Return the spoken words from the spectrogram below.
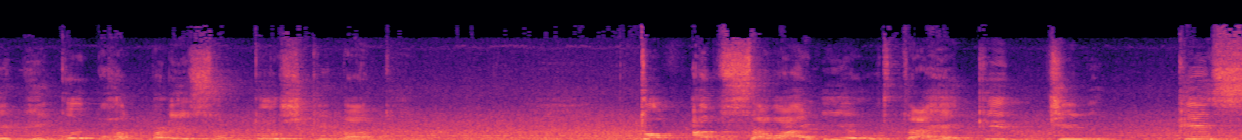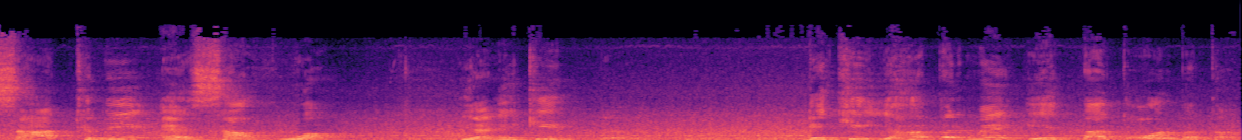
ये भी कोई बहुत बड़े संतोष की बात है। तो अब सवाल ये उठता है कि जिनके साथ में ऐसा हुआ, यानी कि, देखिए, यहाँ पर मैं एक बात और बता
